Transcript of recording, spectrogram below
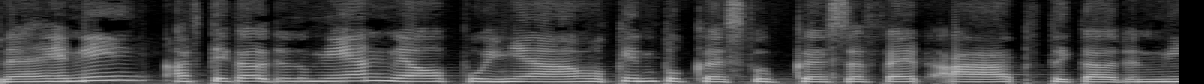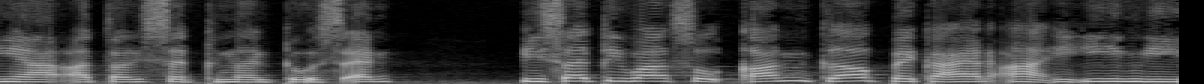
Nah ini artikel ilmiah yang punya mungkin tugas-tugas terkait artikel ilmiah atau riset dengan dosen bisa dimasukkan ke PKN AI ini.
